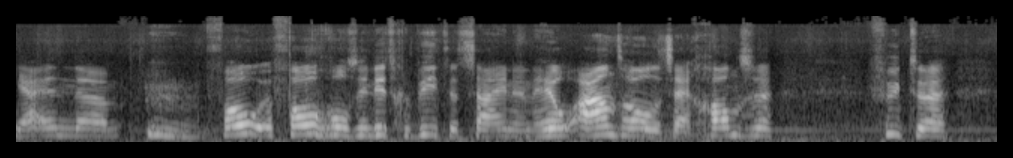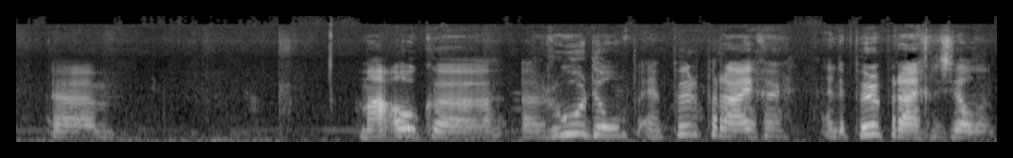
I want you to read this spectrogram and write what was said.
Ja, en uh, vogels in dit gebied, dat zijn een heel aantal. Dat zijn ganzen, futen, um, maar ook uh, roerdomp en purperreiger. En de purperreiger is wel een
